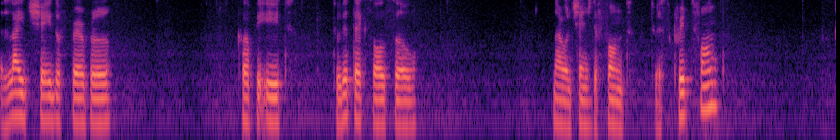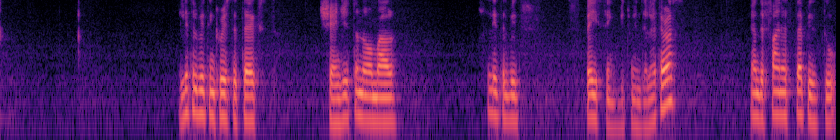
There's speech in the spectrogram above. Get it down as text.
a light shade of purple. Copy it to the text also. Now I'll change the font to a script font. A little bit increase the text change it to normal. A little bit spacing between the letters. And the final step is to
